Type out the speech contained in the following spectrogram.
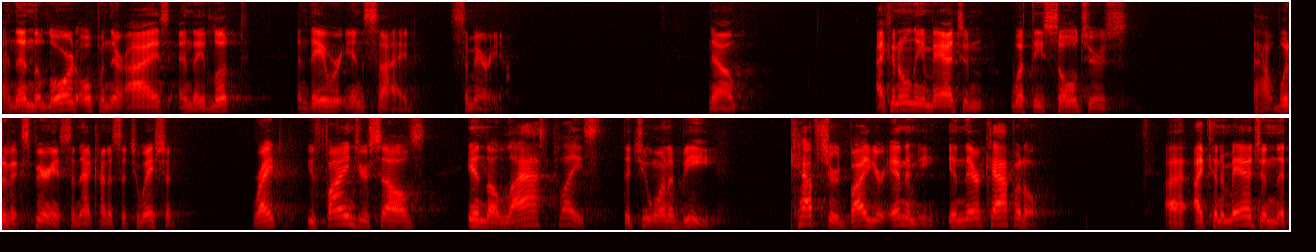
And then the Lord opened their eyes, and they looked, and they were inside Samaria. Now, I can only imagine what these soldiers uh, would have experienced in that kind of situation, right? You find yourselves in the last place that you want to be, captured by your enemy in their capital. I, I can imagine that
